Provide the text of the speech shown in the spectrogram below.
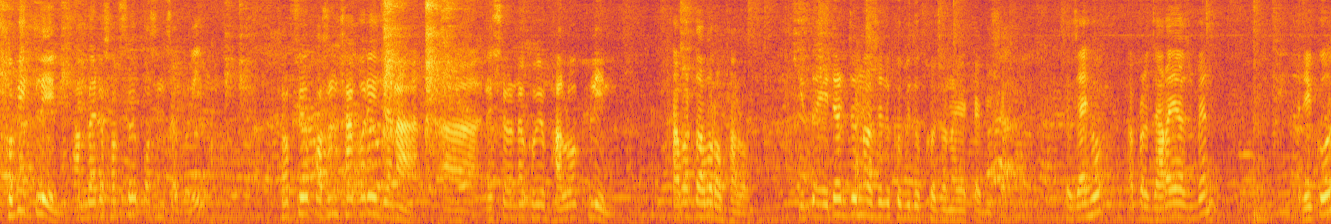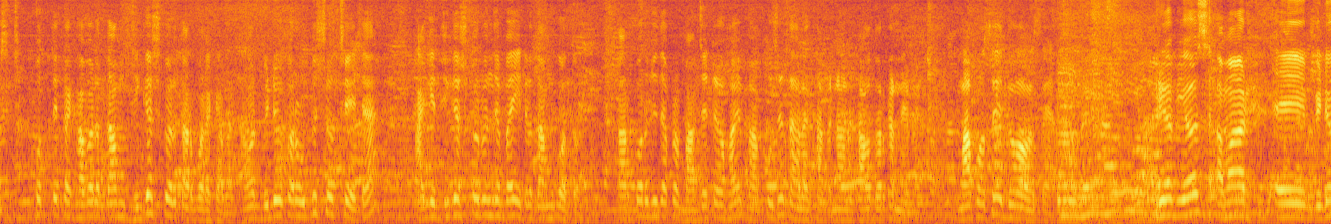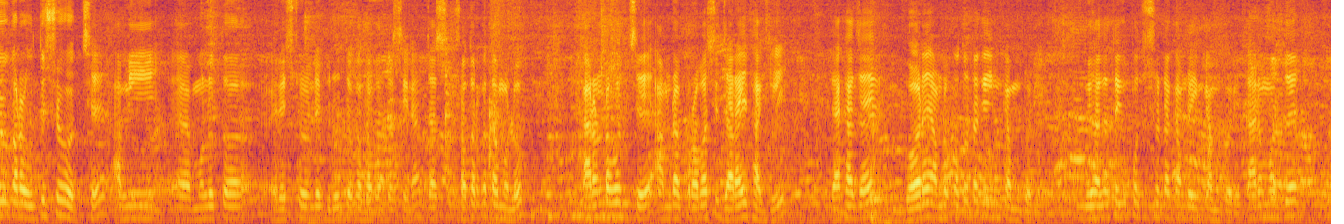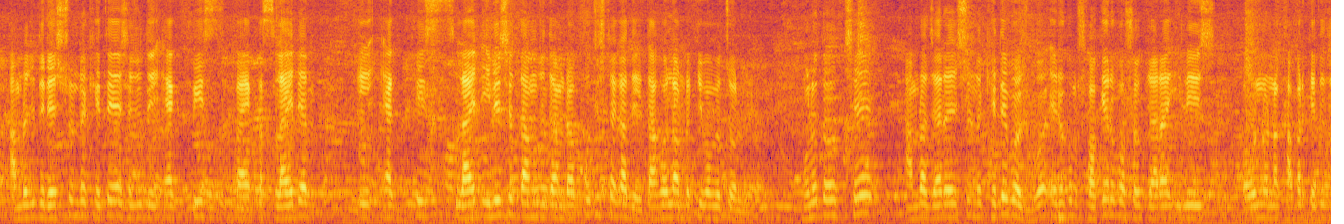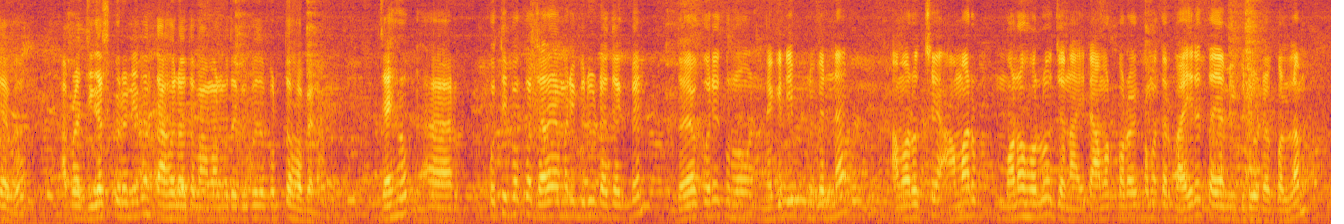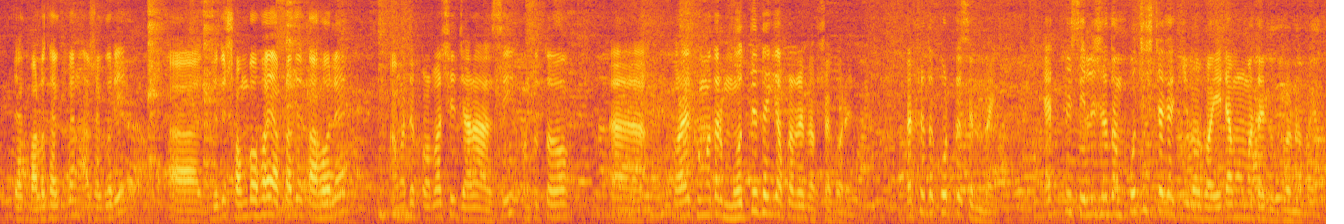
খুবই ক্লিন আমরা এটা সবসময় প্রশংসা করি। সবসময় প্রশংসা করি যে না রেস্টুরেন্টটা খুবই ভালো ক্লিন খাবার দাবারও ভালো। কিন্তু এটার জন্য আসলে খুবই দুঃখজনক একটা বিষয়। তো যাই হোক, আপনারা যারাই আসবেন রিকোয়েস্ট প্রত্যেকটা খাবারের দাম জিজ্ঞেস করে তারপরে খাবেন। আমার ভিডিও করার উদ্দেশ্য হচ্ছে এটা। আগে জিজ্ঞেস করবেন যে, ভাই, এটার দাম কত? তারপরে যদি আপনার বাজেটে হয় বা পুষে, তাহলে খাবেন, নাহলে খাওয়া দরকার নেই মাপ আছে, দোয়া আছে। প্রিয় বিয়স আমার এই ভিডিও করার উদ্দেশ্য হচ্ছে, আমি মূলত রেস্টুরেন্টের বিরুদ্ধে কথা বলতেছি না জাস্ট সতর্কতামূলক। কারণটা হচ্ছে, আমরা প্রবাসী যারাই থাকি দেখা যায় গড়ে আমরা কত টাকা ইনকাম করি? দুই হাজার থেকে পঁচিশশো টাকা আমরা ইনকাম করি। তার মধ্যে আমরা যদি রেস্টুরেন্টে খেতে এসে যদি এক পিস বা একটা স্লাইডের এই এক পিস স্লাইড ইলিশের দাম যদি আমরা পঁচিশ টাকা দিই, তাহলে আমরা কীভাবে চলবে? মূলত হচ্ছে আমরা যারা রেস্টুরেন্টে খেতে বসবো, এরকম শখের বশত যারা ইলিশ বা অন্য অন্য খাবার খেতে যাব, আপনারা জিজ্ঞাসা করে নেবেন, তাহলে হয়তো আমার মতো বিপদে পড়তে হবে না। যাই হোক, আর কর্তৃপক্ষ যারাই আমার এই ভিডিওটা দেখবেন, দয়া করে কোনো নেগেটিভ নেবেন না। আমার হচ্ছে, আমার মনে হলো যে না, এটা আমার করার ক্ষমতার বাইরে, তাই আমি ভিডিওটা করলাম। যাক, ভালো থাকবেন, আশা করি যদি সম্ভব হয় আপনাদের, তাহলে আমাদের প্রবাসী যারা আছি, অন্তত ক্রয় ক্ষমতার মধ্যে থেকে আপনারা ব্যবসা করেন। ব্যবসা তো করতেছেন ভাই। এক পিস ইলিশের দাম পঁচিশ টাকা কীভাবে হয়, এটা আমার মাথায় ঢুকলো না ভাই।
